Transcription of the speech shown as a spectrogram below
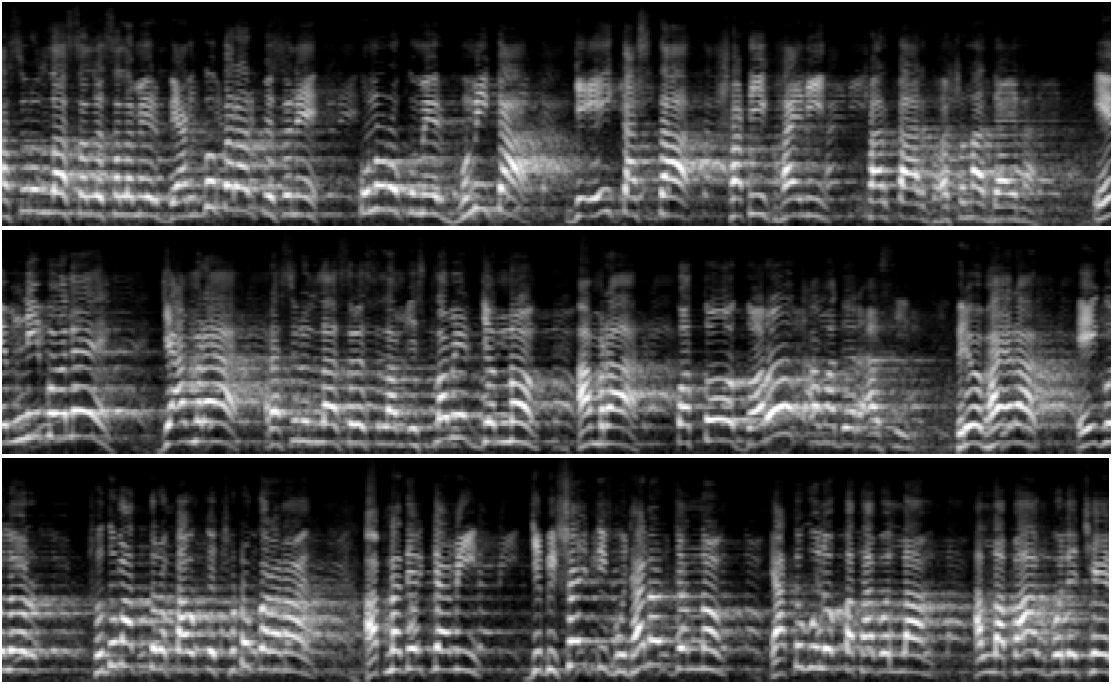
রাসুল্লাহ সাল্লাহ সাল্লামের ব্যঙ্গ করার পেছনে কোনো রকমের ভূমিকা যে এই কাজটা সঠিক হয়নি, সরকার ঘোষণা দেয় না। এমনি বলে যে আমরা রাসুল্লাহ সাল্লাহ সাল্লাম ইসলামের জন্য আমরা কত দরদ আমাদের আসি প্রিয় ভাইয়েরা, এইগুলোর শুধুমাত্র কাউকে ছোট করা নয়, আপনাদেরকে আমি যে বিষয়টি বোঝানোর জন্য এতগুলো কথা বললাম, আল্লাহ পাক বলেছেন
